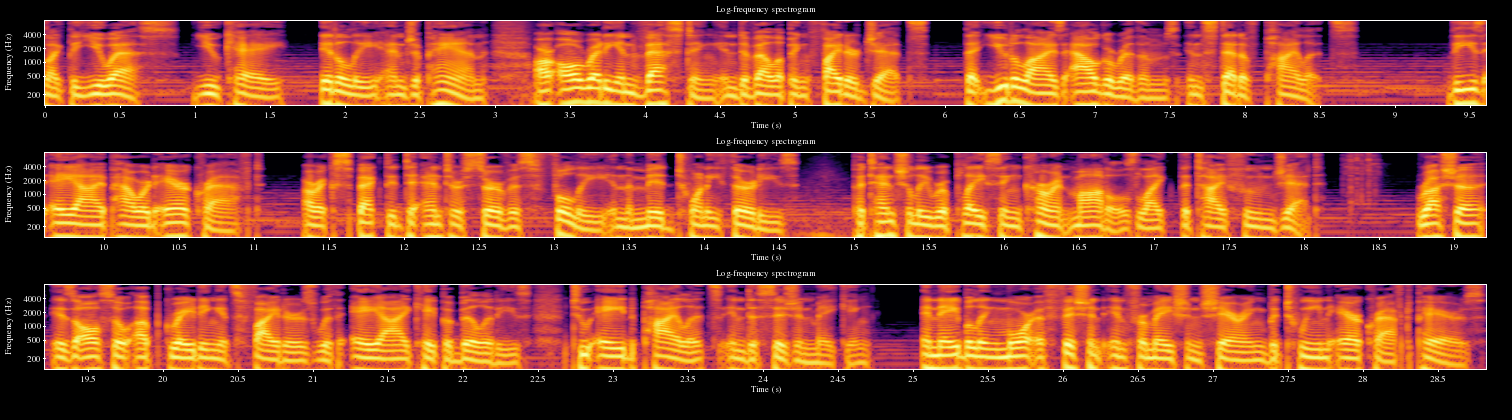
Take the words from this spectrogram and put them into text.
like the US, UK, Italy, and Japan are already investing in developing fighter jets that utilize algorithms instead of pilots. These AI-powered aircraft are expected to enter service fully in the mid-2030s, potentially replacing current models like the Typhoon jet. Russia is also upgrading its fighters with AI capabilities to aid pilots in decision-making, enabling more efficient information sharing between aircraft pairs.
